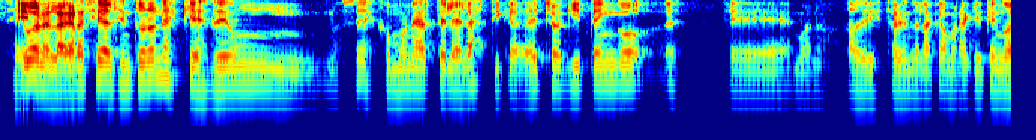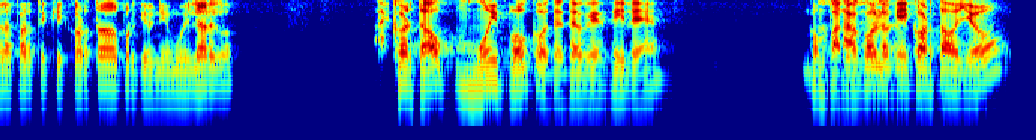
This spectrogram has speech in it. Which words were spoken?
Sí. Y bueno, la gracia del cinturón es que es de un, no sé, es como una tela elástica. De hecho, aquí tengo, eh, bueno, Adri está viendo la cámara, aquí tengo la parte que he cortado porque venía muy largo. Has cortado muy poco, te tengo que decir, ¿eh? No Comparado con lo que he cortado yo.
